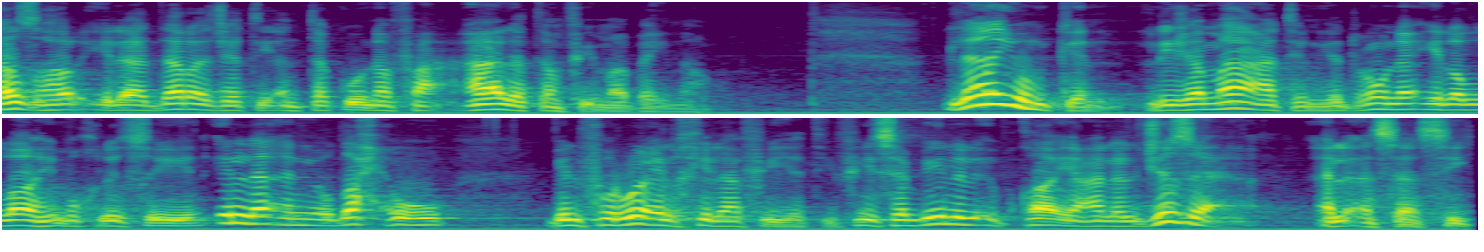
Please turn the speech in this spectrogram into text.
تظهر إلى درجة أن تكون فعالة فيما بينهم. لا يمكن لجماعة يدعون إلى الله مخلصين إلا أن يضحوا بالفروع الخلافية في سبيل الإبقاء على الجزع الأساسي.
